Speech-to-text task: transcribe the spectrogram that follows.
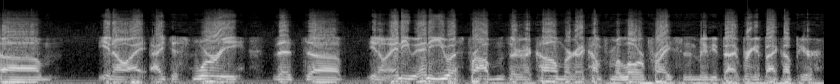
Um, you know, I, I just worry that. Uh, you know, any any U.S. problems that are going to come are going to come from a lower price and maybe back, bring it back up here.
